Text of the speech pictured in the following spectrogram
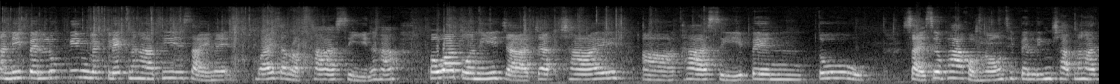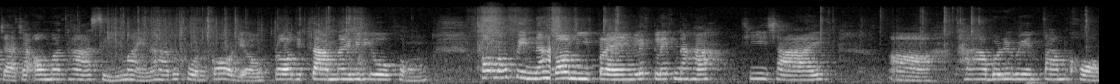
อันนี้เป็นลูกกลิ้งเล็ก ๆนะคะ ที่ใส่ในไว้สำหรับทาสีนะคะ เพราะว่าตัวนี้จะจะใช้ทาสีเป็นตู้ ใส่เสื้อผ้าของน้องที่เป็นลิ้นชักนะคะจะจะเอามาทาสีใหม่นะคะ ทุกคนก็เดี๋ยวรอติดตามในวิดีโอของห้องน้องฟินนะคะ ก็มีแปลงเล็กๆนะคะ ที่ใช้ทาบริเวณตามขอบ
